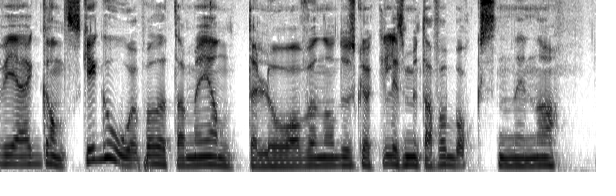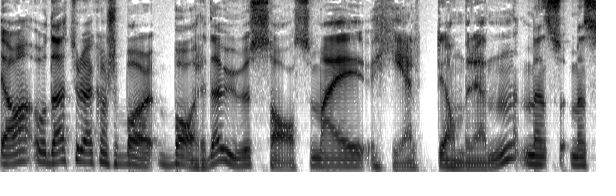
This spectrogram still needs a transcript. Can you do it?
Vi er ganske gode på dette med janteloven, og du skal ikke liksom utafor boksen din og Ja, og der tror jeg kanskje bare, bare det er USA som er helt i andre enden, men, mens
